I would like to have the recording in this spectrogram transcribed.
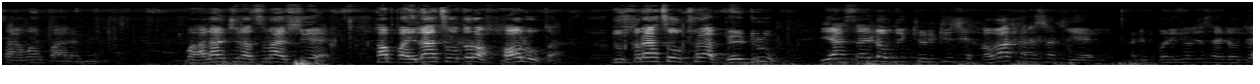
सामान पाहायला मिळेल महालांची रचना अशी आहे हा पहिला चौथरा हॉल होता. दुसरा चौथरा बेडरूम या साईडला होती खिडकीची हवा खाण्यासाठी आहे आणि पलीकडच्या साईडला होते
